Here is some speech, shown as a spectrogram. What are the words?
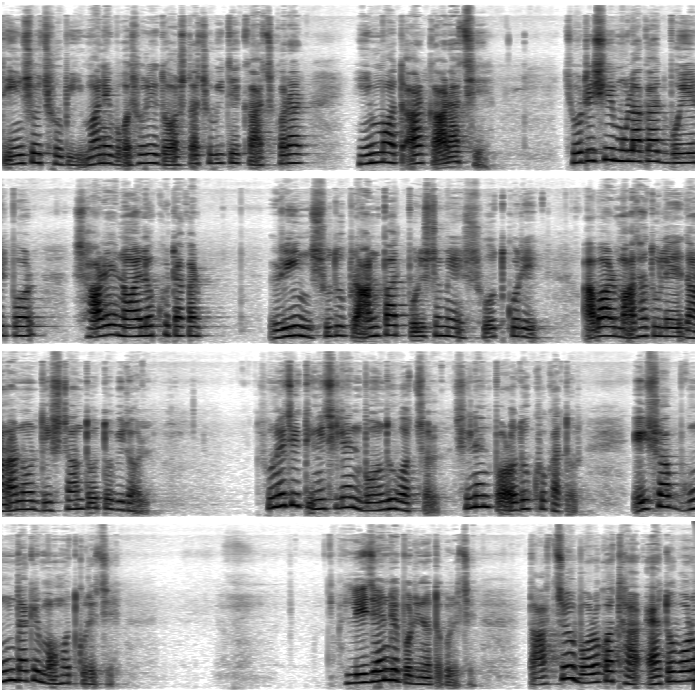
তিনশো ছবি মানে বছরে দশটা ছবিতে কাজ করার হিম্মত আর কার আছে? ছোটিসি মুলাকাত বইয়ের পর সাড়ে নয় লক্ষ টাকার ঋণ শুধু প্রাণপাত পরিশ্রমে শোধ করে আবার মাথা তুলে দাঁড়ানোর দৃষ্টান্ত তো বিরল। শুনেছি তিনি ছিলেন বন্ধু বন্ধুবৎসল ছিলেন পরদুঃখ কাতর। এইসব গুণ তাকে মহৎ করেছে, লিজেন্ডে পরিণত করেছে। তার চেয়েও বড় কথা, এত বড়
